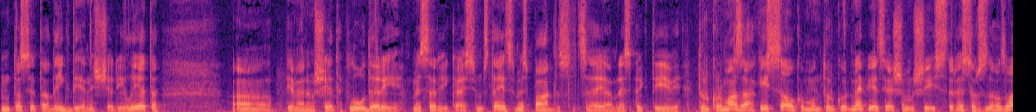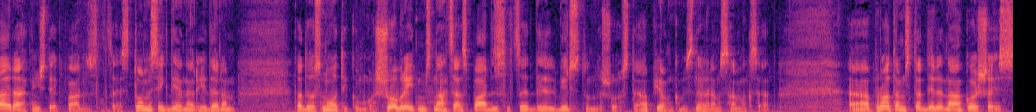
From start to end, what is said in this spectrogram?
nu, tas ir tāda ikdienišķa arī lieta. Uh, Piemēram, šie plūderi, mēs arī, kā jau teicu, mēs pārdislocējām. Respektīvi, tur, kur mazāk izsaukumu un tur, kur nepieciešama šīs resursi daudz vairāk, viņš tiek pārdislocēts. To mēs ikdienā arī darām tādos notikumos. Šobrīd mums nācās pārdislocēt dēļ virsstundu šos apjomus, ka mēs nevaram samaksāt. Protams, tad ir nākošais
